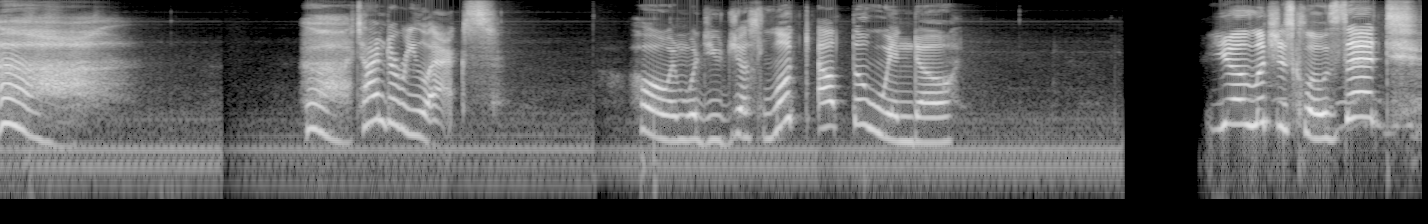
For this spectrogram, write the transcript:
Time to relax. Oh, and would you just look out the window? Yeah, let's just close it.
